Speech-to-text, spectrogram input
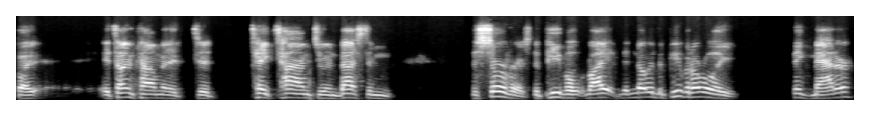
but it's uncommon to, take time to invest in the servers, the people. Right? The, no, the people don't really think matter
